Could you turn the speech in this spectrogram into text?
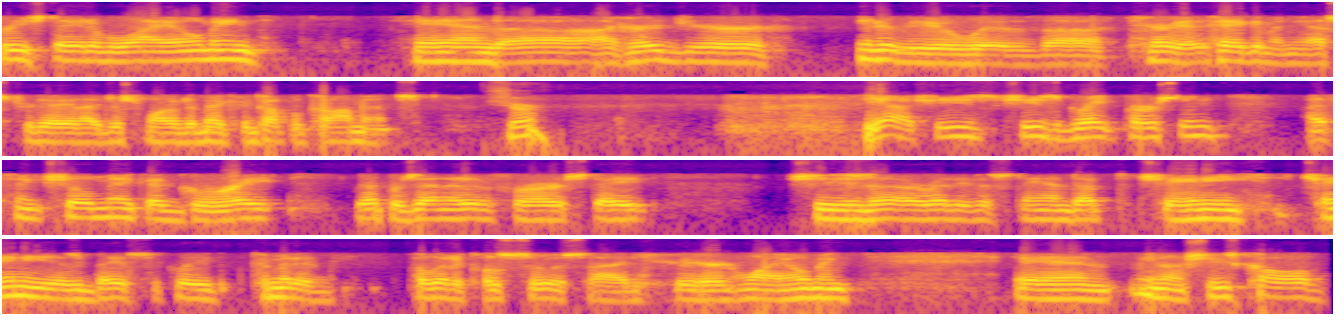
free state of Wyoming, and uh, I heard your interview with uh, Harriet Hageman yesterday, and I just wanted to make a couple comments. Sure. Yeah, she's she's a great person. I think she'll make a great representative for our state she's uh, ready to stand up to Cheney. Cheney has basically committed political suicide here in Wyoming, and you know she's called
